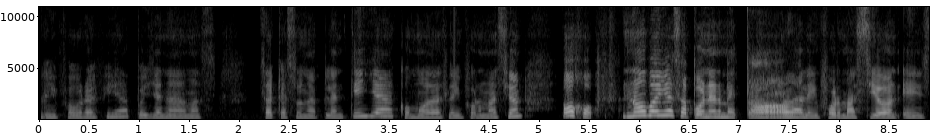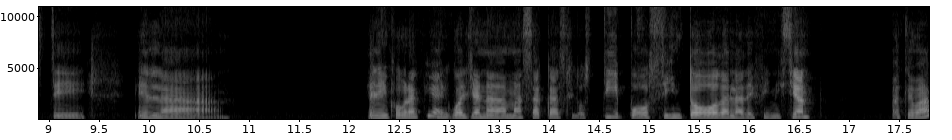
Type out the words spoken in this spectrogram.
La infografía, pues ya nada más sacas una plantilla, acomodas la información. Ojo, no vayas a ponerme toda la información este, en la, en la infografía. Igual ya nada más sacas los tipos sin toda la definición. ¿A qué va?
